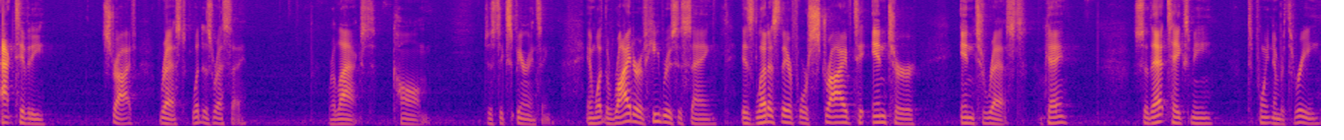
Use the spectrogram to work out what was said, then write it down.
activity, strive. Rest. What does rest say? Relaxed, calm, just experiencing. And what the writer of Hebrews is saying is let us therefore strive to enter into rest. Okay? So that takes me to point number three.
